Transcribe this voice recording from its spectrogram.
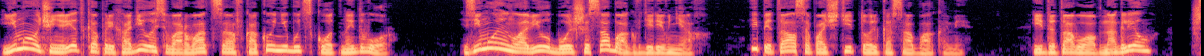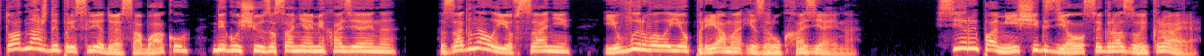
ему очень редко приходилось ворваться в какой-нибудь скотный двор. Зимой он ловил больше собак в деревнях, и питался почти только собаками. И до того обнаглел, что однажды, преследуя собаку, бегущую за санями хозяина, загнал ее в сани и вырвал ее прямо из рук хозяина. Серый помещик сделался грозой края.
